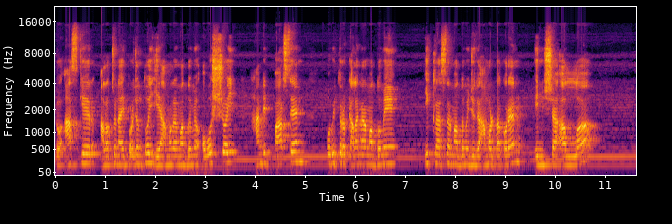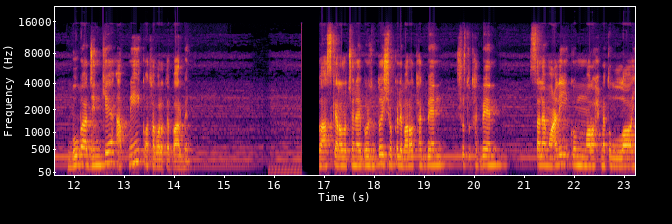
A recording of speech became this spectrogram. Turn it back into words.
তো আজকের আলোচনা এই পর্যন্তই। এই আমলের মাধ্যমে অবশ্যই হান্ড্রেড পারসেন্ট পবিত্র কালামের মাধ্যমে, ইখলাসের মাধ্যমে যদি আমলটা করেন ইনশা আল্লাহ বুবা জিনকে আপনি কথা বলাতে পারবেন। তো আজকের আলোচনা এই পর্যন্তই। সকলে ভালো থাকবেন সুস্থ থাকবেন। সালামু আলাইকুম রহমতুল্লাহ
